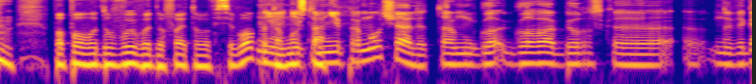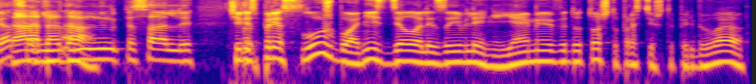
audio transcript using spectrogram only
по поводу выводов этого всего, потому не, они что... там не промолчали, там глава белорусской э, навигации, да, они, да, да. они написали... Через пресс-службу они сделали заявление. Я имею в виду то, что, прости, что перебиваю,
